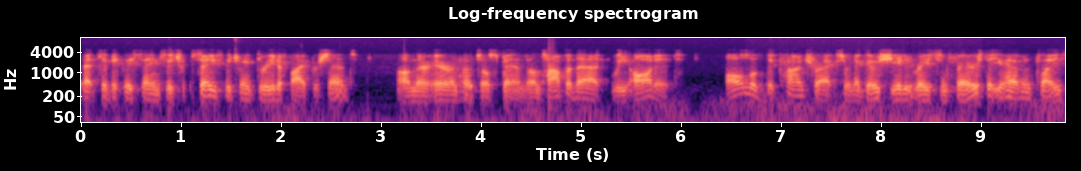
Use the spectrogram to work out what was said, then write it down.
That typically saves, saves between 3 to 5% on their air and hotel spend. On top of that, we audit all of the contracts or negotiated rates and fares that you have in place.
